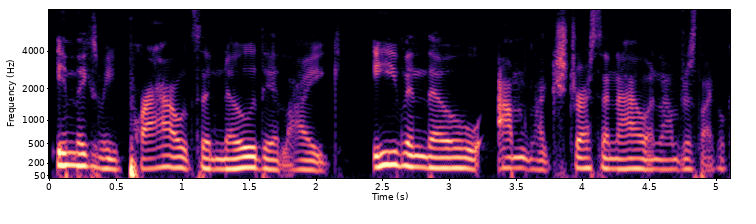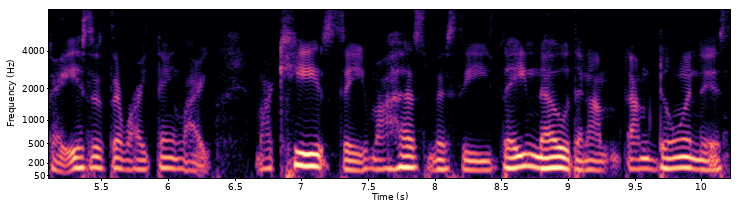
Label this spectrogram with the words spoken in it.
it makes me proud to know that like even though I'm like stressing out and I'm just like, okay, is this the right thing? Like my kids see, my husband sees, they know that I'm I'm doing this.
